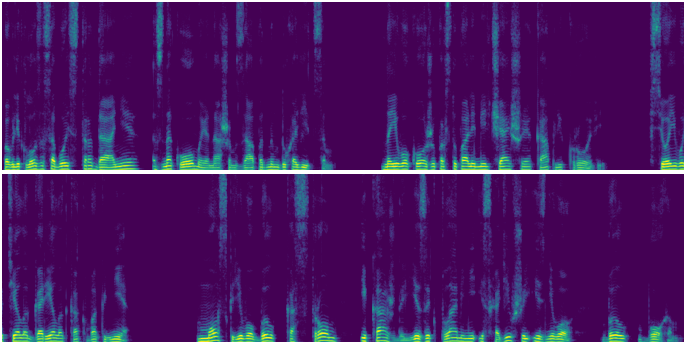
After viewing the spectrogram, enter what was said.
повлекло за собой страдания, знакомые нашим западным духовицам. На его коже проступали мельчайшие капли крови. Все его тело горело, как в огне. Мозг его был костром, и каждый язык пламени, исходивший из него, был Богом.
